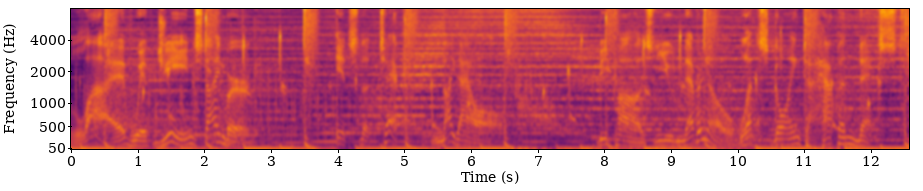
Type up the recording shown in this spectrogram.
Live with Gene Steinberg. It's the Tech Night Owl. Because you never know what's going to happen next.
